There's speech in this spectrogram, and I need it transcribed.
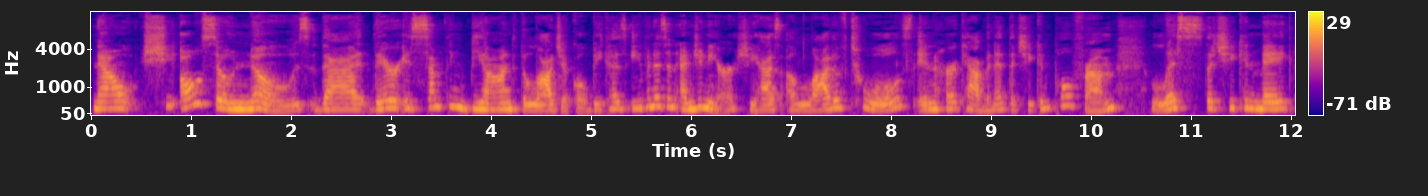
Now, she also knows that there is something beyond the logical because even as an engineer, she has a lot of tools in her cabinet that she can pull from, lists that she can make,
